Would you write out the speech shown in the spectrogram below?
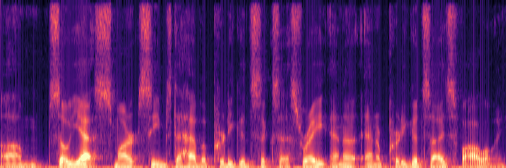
Um, so, yes, SMART seems to have a pretty good success rate and a, and a pretty good size following.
